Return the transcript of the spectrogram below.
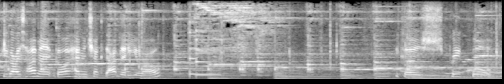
If you guys haven't, go ahead and check that video out. Because pretty cool.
